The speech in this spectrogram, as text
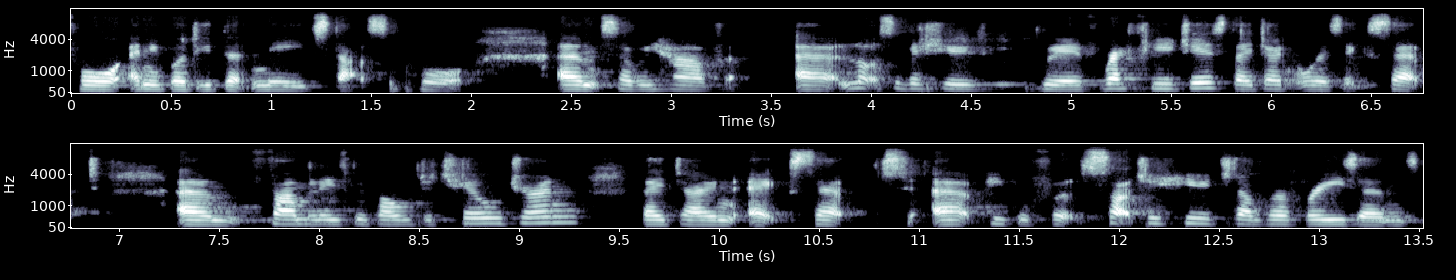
for anybody that needs that support. Um, so we have uh, lots of issues with refuges. They don't always accept um, families with older children. They don't accept uh, people for such a huge number of reasons,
